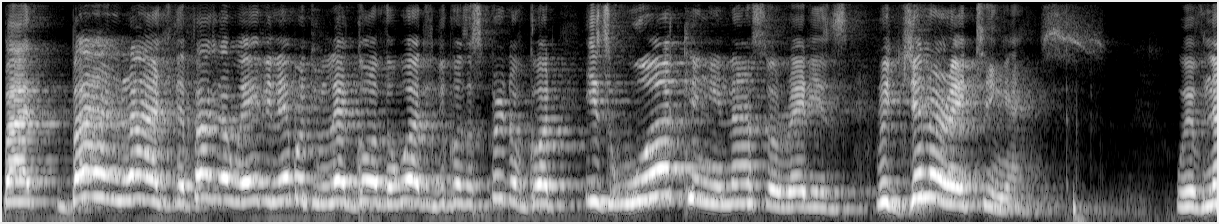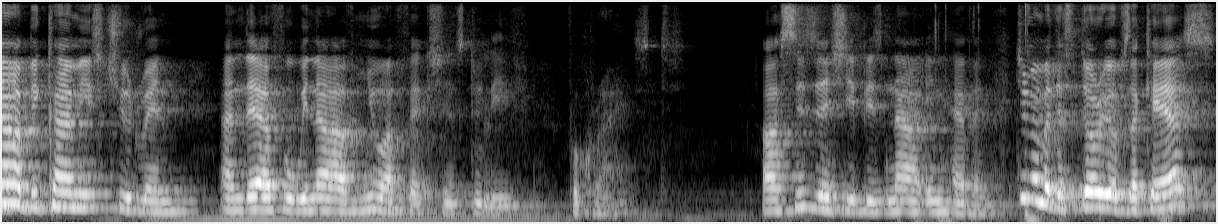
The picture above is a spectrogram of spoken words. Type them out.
But by and large, the fact that we're even able to let go of the world is because the Spirit of God is working in us already, is regenerating us. We've now become His children, and therefore we now have new affections to live for Christ. Our citizenship is now in heaven. Do you remember the story of Zacchaeus?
